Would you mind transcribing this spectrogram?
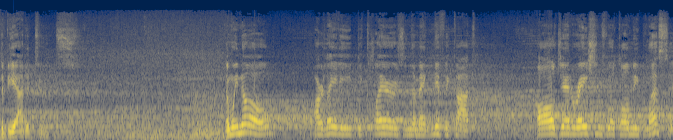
the Beatitudes. And we know Our Lady declares in the Magnificat, all generations will call me blessed.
